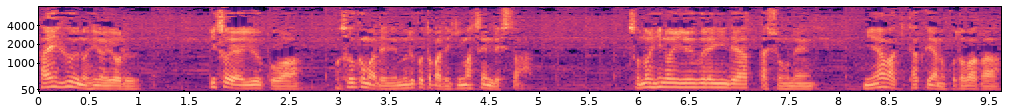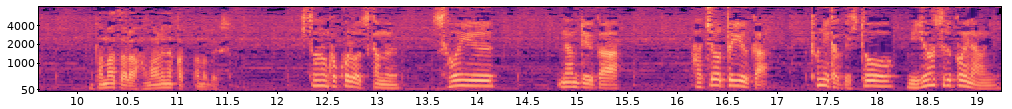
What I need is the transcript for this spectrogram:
台風の日の夜、磯谷優子は遅くまで眠ることができませんでした。その日の夕暮れに出会った少年、宮脇拓也の言葉が頭から離れなかったのです。人の心をつかむ、そういう、なんというか、波長というか、とにかく人を魅了する声なのに、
